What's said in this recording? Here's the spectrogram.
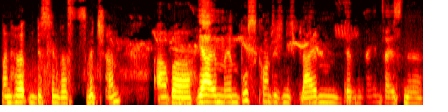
Man hört ein bisschen was zwitschern. Aber ja, im, im Bus konnte ich nicht bleiben, denn dahinter ist eine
